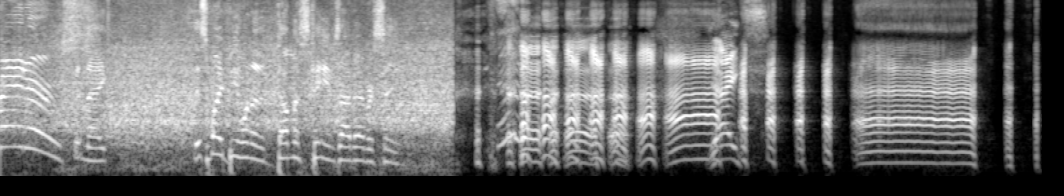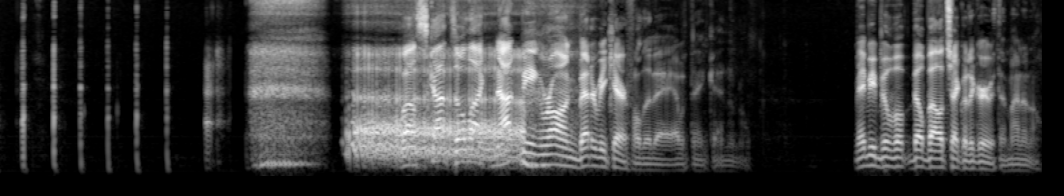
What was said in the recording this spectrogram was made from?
Raiders. Good night. This might be one of the dumbest teams I've ever seen. Yikes. well, Scott Zolak not being wrong better be careful today, I would think. I don't know. Maybe Bill, Bill Belichick would agree with him. I don't know.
